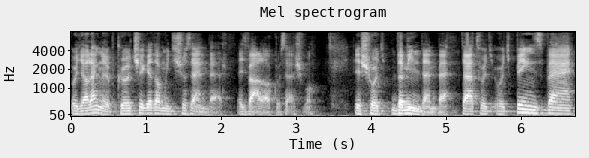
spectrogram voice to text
hogy a legnagyobb költséged amúgy is az ember egy vállalkozásba. És hogy, de mindenbe. Tehát, hogy, hogy pénzbe,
